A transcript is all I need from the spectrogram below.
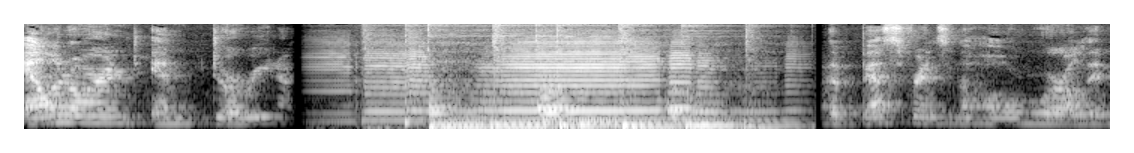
Eleanor and, and Doreen the best friends in the whole world. And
